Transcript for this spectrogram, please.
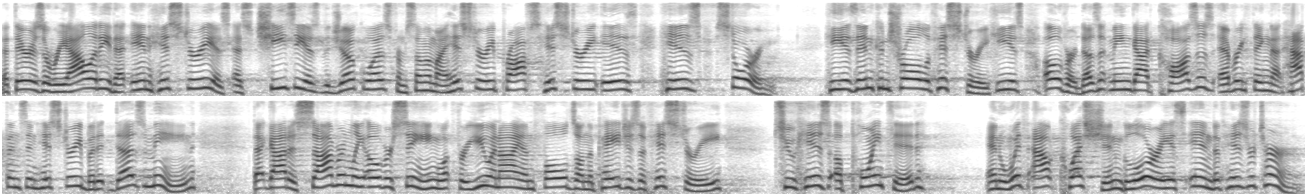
That there is a reality that in history, as, as cheesy as the joke was from some of my history profs, history is His story. He is in control of history. He is over. Doesn't mean God causes everything that happens in history, but it does mean that God is sovereignly overseeing what for you and I unfolds on the pages of history to his appointed and without question glorious end of his return.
